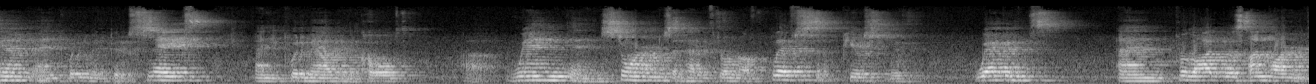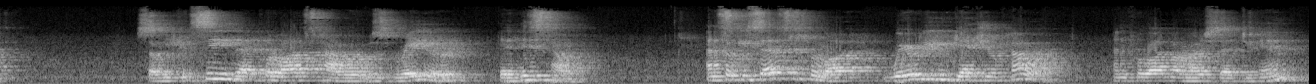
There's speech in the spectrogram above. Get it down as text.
him, and put him in a pit of snakes, and he put him out in the cold uh, wind and storms, and had him thrown off cliffs and pierced with weapons. And Prahlad was unharmed. So he could see that Prahlad's power was greater than his power. And so he says to Prahlad, Where do you get your power? And Prahlad Maharaj said to him,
